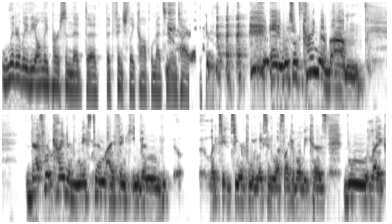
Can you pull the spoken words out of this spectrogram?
literally the only person that uh, that Finchley compliments in the entire episode, and which is kind of. Um, that's what kind of makes him, I think, even like to, to your point, makes him less likable because the like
